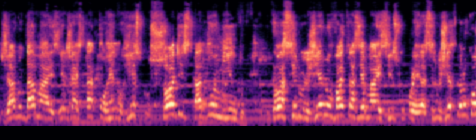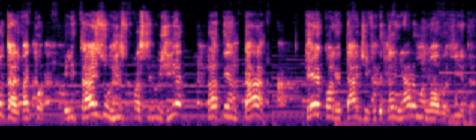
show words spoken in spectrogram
já não dá mais, ele já está correndo risco só de estar dormindo. Então a cirurgia não vai trazer mais risco para ele. A cirurgia, pelo contrário, vai, ele traz o risco para a cirurgia para tentar ter qualidade de vida, ganhar uma nova vida.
